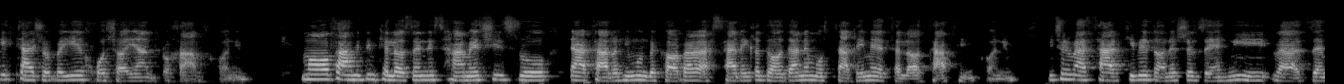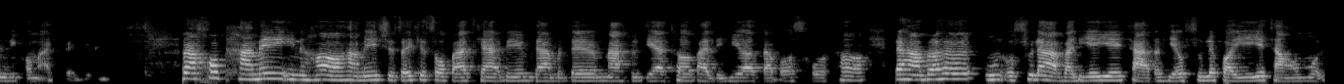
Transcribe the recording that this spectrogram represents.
یک تجربه خوشایند رو خلق کنیم. ما فهمیدیم که لازم نیست همه چیز رو در طراحیمون به کاربر از طریق دادن مستقیم اطلاعات تفهیم کنیم. می‌تونیم از ترکیب دانش ذهنی و ضمنی کمک بگیریم. و خب همه اینها همه چیزهایی که صحبت کردیم در مورد محدودیت ها بدیهیات و بازخورد ها به همراه اون اصول اولیه طراحی اصول پایه تعامل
